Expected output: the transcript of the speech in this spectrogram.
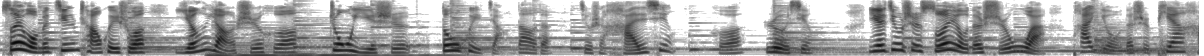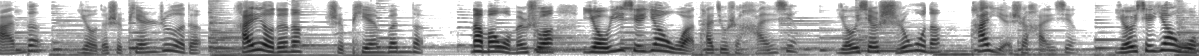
所以我们经常会说，营养师和中医师都会讲到的，就是寒性和热性，也就是所有的食物啊，它有的是偏寒的，有的是偏热的，还有的呢是偏温的。那么我们说，有一些药物啊，它就是寒性；有一些食物呢，它也是寒性；有一些药物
